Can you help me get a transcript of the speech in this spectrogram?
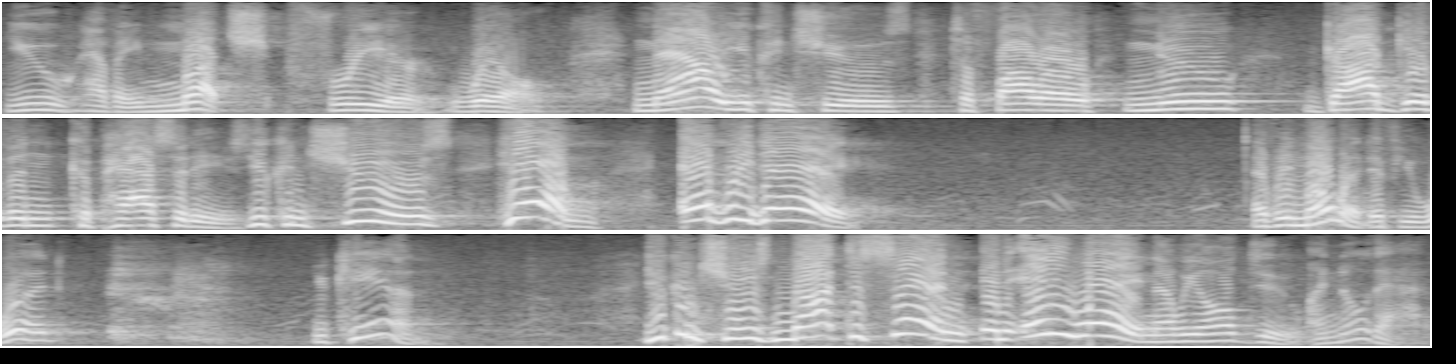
you have a much freer will. Now you can choose to follow new God-given capacities. You can choose Him every day. Every moment, if you would. You can. You can choose not to sin in any way. Now, we all do. I know that.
